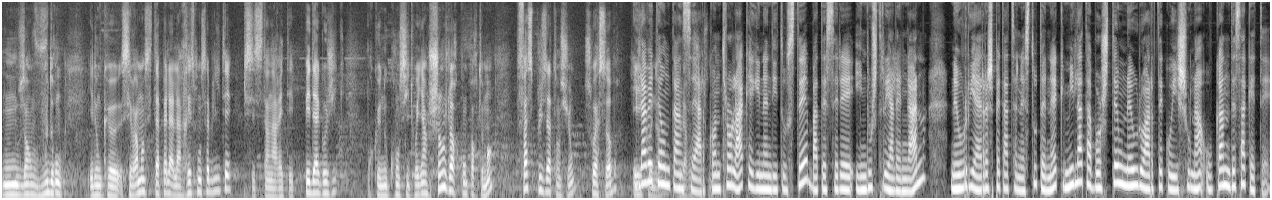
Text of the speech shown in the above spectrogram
nous nous en voudrons. Et donc euh, c'est vraiment cet appel à la responsabilité. C'est un arrêté pédagogique pour que nos concitoyens changent leur comportement, fassent plus attention, soient sobres. Ilabete hontan zehar kontrolak eginen dituzte, batez ere industrialengan, neurria errespetatzen ez dutenek, mila eta bosteun euro arteko isuna ukan dezakete.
